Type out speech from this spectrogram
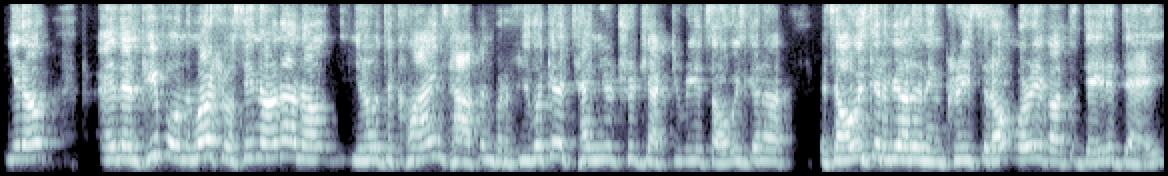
you know? And then people in the market will say, no, no, no, you know, declines happen. But if you look at a 10-year trajectory, it's always gonna, it's always gonna be on an increase. So don't worry about the day-to-day.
